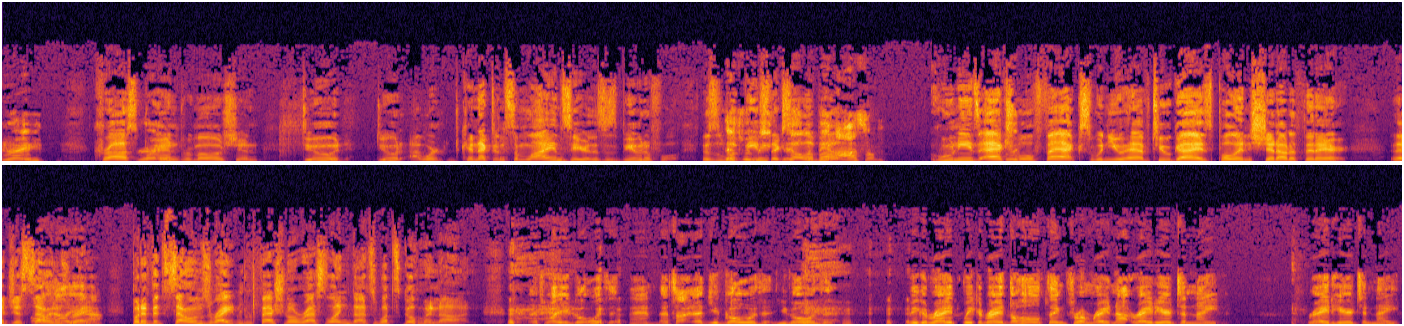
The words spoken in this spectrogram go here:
Right? Cross brand Right. promotion, dude. Dude, we're connecting some lines here. This is beautiful. This is what This V6 this all would be about. awesome. Who needs actual facts when you have two guys pulling shit out of thin air? That just Oh, sounds hell right. yeah. But if it sounds right in professional wrestling, that's what's going on. That's why you go with it, man. That's how you go with it. You go with it. We could write we could write the whole thing from right not right here tonight. Right here tonight.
